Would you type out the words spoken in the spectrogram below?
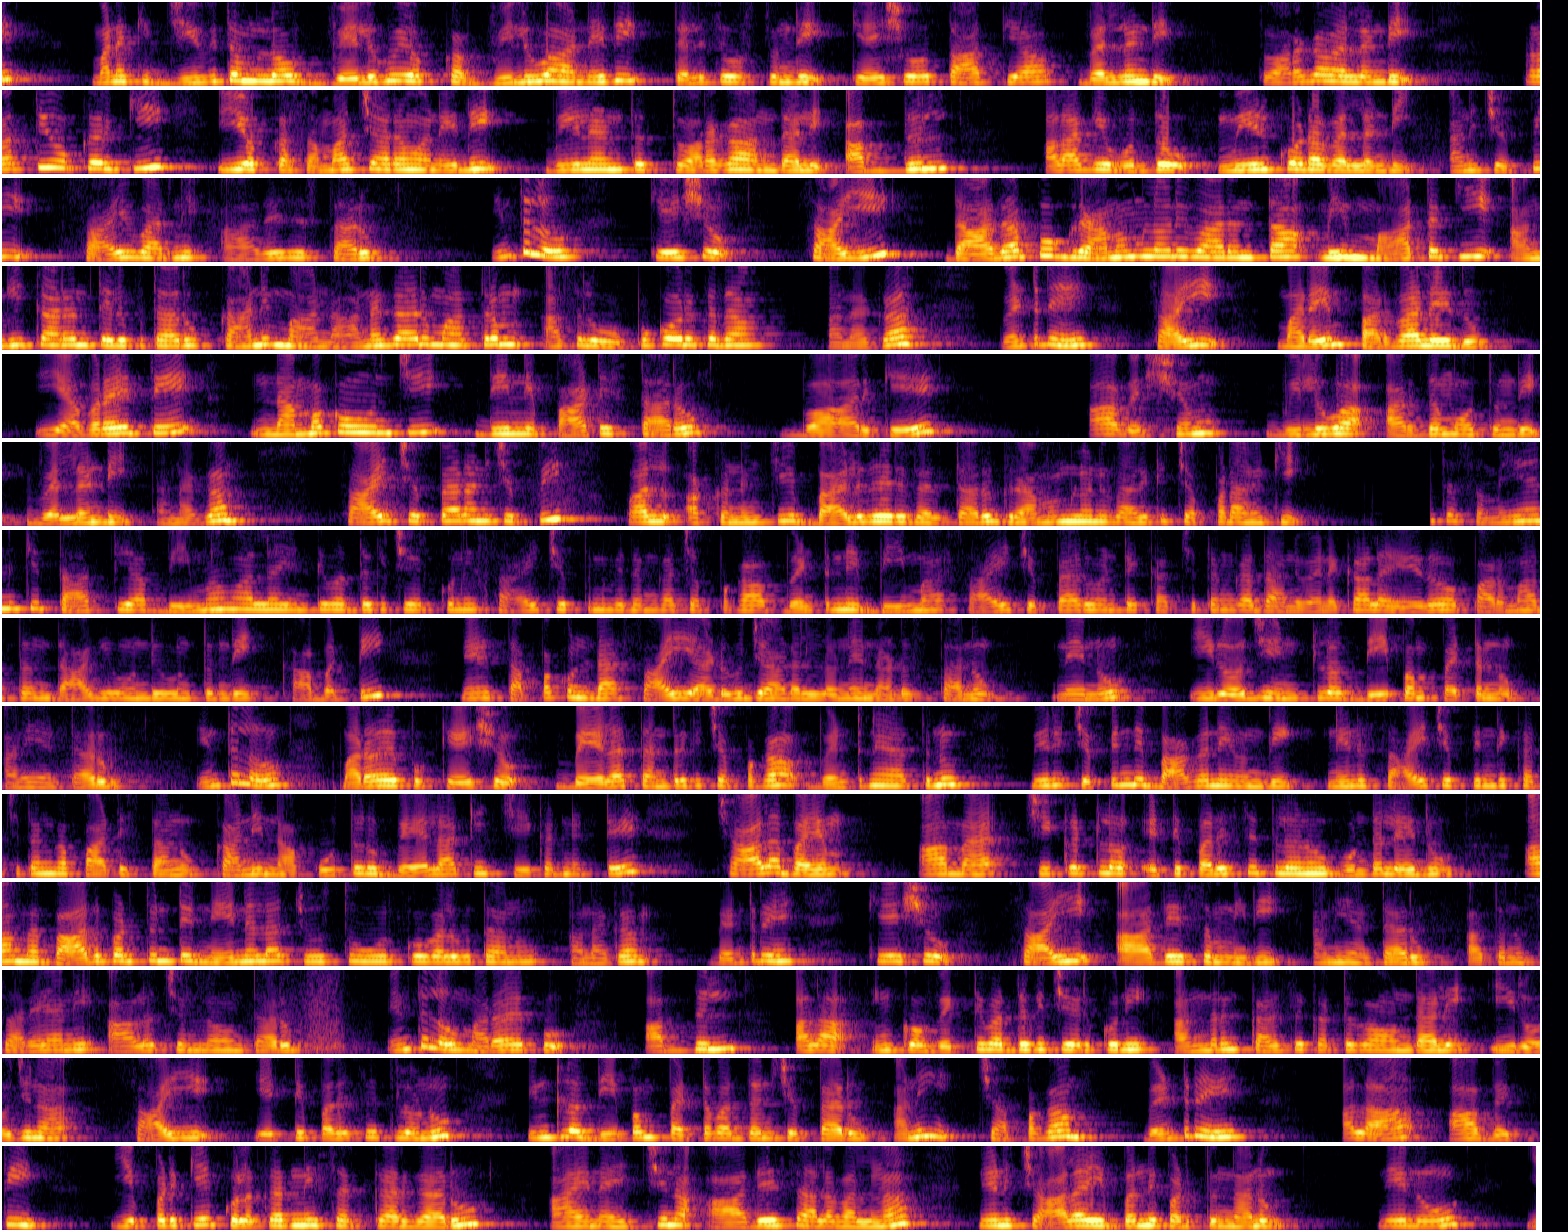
మనకి జీవితంలో వెలుగు యొక్క విలువ అనేది తెలిసి వస్తుంది. కేశో తాత్య వెళ్ళండి. త్వరగా వెళ్ళండి. ప్రతి ఒక్కరికి ఈ యొక్క సమాచారం అనేది వీలైనంత త్వరగా అందాలి. అబ్దుల్ అలాగే వద్దు మీరు కూడా వెళ్ళండి అని చెప్పి సాయి వారిని ఆదేశిస్తారు. ఇంతలో కేశవ్ సాయి దాదాపు గ్రామంలోని వారంతా మీ మాటకి అంగీకారం తెలుపుతారు. కానీ మా నాన్నగారు మాత్రం అసలు ఒప్పుకోరు కదా? అనగా వెంటనే సాయి మరేం పర్వాలేదు. ఎవరైతే నమ్మకం ఉంచి దీన్ని పాటిస్తారో వారికే ఆ విషయం విలువ అర్థమవుతుంది. వెళ్ళండి అనగా సాయి చెప్పారని చెప్పి వాళ్ళు అక్కడి నుంచి బయలుదేరి వెళ్తారు గ్రామంలోని వారికి చెప్పడానికి. కొంత సమయానికి తాత్య భీమా వాళ్ళ ఇంటి వద్దకు చేరుకుని సాయి చెప్పిన విధంగా చెప్పగా వెంటనే భీమా సాయి చెప్పారు అంటే ఖచ్చితంగా దాని వెనకాల ఏదో పరమార్థం దాగి ఉండి ఉంటుంది. కాబట్టి నేను తప్పకుండా సాయి అడుగుజాడల్లోనే నడుస్తాను. నేను ఈరోజు ఇంట్లో దీపం పెట్టను అని అంటారు. ఇంతలో మరోవైపు కేశవ్ బేలా తండ్రికి చెప్పగా వెంటనే అతను మీరు చెప్పింది బాగానే ఉంది. నేను సాయి చెప్పింది ఖచ్చితంగా పాటిస్తాను. కానీ నా కూతురు బేలాకి చీకటినట్టే చాలా భయం. ఆమె చీకట్లో ఎట్టి పరిస్థితులను ఉండలేదు. ఆమె బాధపడుతుంటే నేనెలా చూస్తూ ఊరుకోగలుగుతాను? అనగా వెంటనే కేశవ్ సాయి ఆదేశం ఇది అని అంటారు. అతను సరే అని ఆలోచనలో ఉంటారు. ఇంతలో మరోవైపు అబ్దుల్ అలా ఇంకో వ్యక్తి వద్దకు చేరుకుని అందరం కలిసికట్టుగా ఉండాలి. ఈ రోజున సాయి ఎట్టి పరిస్థితుల్లోనూ ఇంట్లో దీపం పెట్టవద్దని చెప్పారు అని చెప్పగా వెంటనే అలా ఆ వ్యక్తి ఇప్పటికే కులకర్ణి సర్కార్ గారు ఆయన ఇచ్చిన ఆదేశాల వలన నేను చాలా ఇబ్బంది పడుతున్నాను. నేను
